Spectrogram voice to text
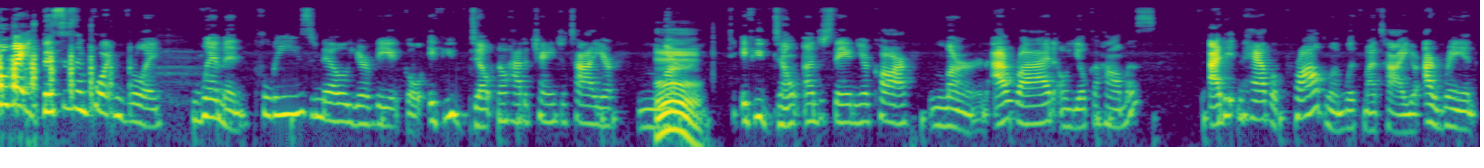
but wait, this is important, Roy. Women, please know your vehicle. If you don't know how to change a tire, learn. Mm. If you don't understand your car, learn. I ride on Yokohamas. I didn't have a problem with my tire. I ran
